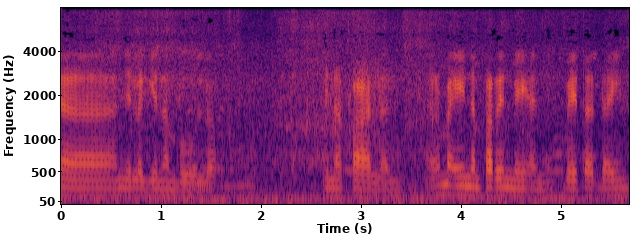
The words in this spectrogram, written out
ah, nilagyan ng bulok. Pinapalan. Pero mainam pa rin may ano, betadine.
